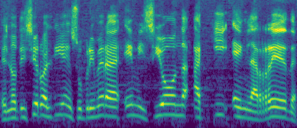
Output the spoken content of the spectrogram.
el noticiero al día en su primera emisión aquí en la red.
